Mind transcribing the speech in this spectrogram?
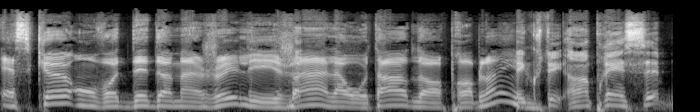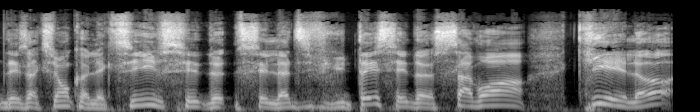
est-ce que on va dédommager les gens à la hauteur de leurs problèmes? Écoutez, en principe, des actions collectives, c'est de, c'est la difficulté, c'est de savoir qui est là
